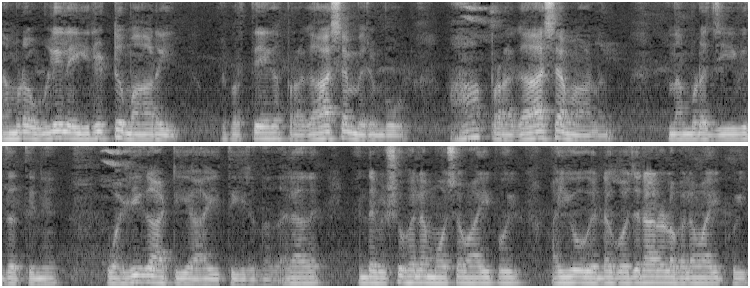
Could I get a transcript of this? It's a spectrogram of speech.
നമ്മുടെ ഉള്ളിലെ ഇരുട്ട് മാറി ഒരു പ്രത്യേക പ്രകാശം വരുമ്പോൾ ആ പ്രകാശമാണ് നമ്മുടെ ജീവിതത്തിന് വഴികാട്ടിയായി തീരുന്നത്. അല്ലാതെ എന്റെ വിഷുഫലം മോശമായി പോയി അയ്യോ എന്റെ ഗോചരാലുള്ള ഫലമായി പോയി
